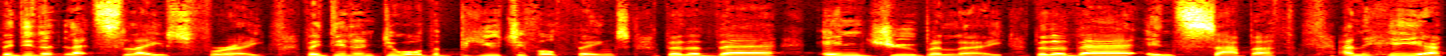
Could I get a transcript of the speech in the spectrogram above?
They didn't let slaves free. They didn't do all the beautiful things that are there in Jubilee, that are there in Sabbath. And here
